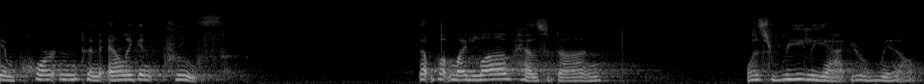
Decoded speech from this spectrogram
important and elegant proof that what my love has done was really at your will,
